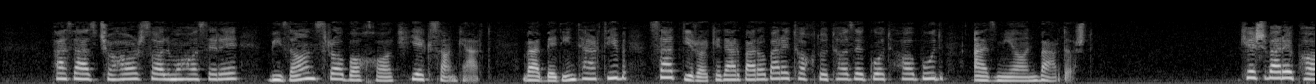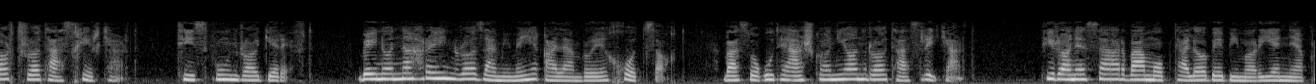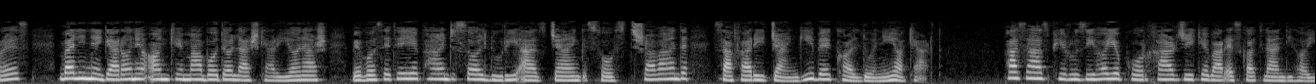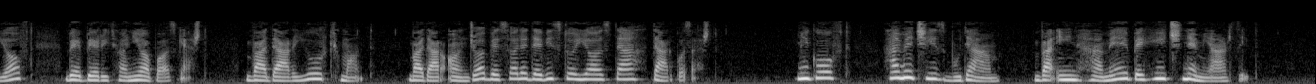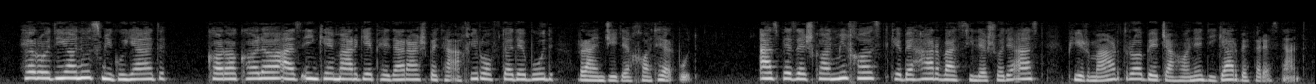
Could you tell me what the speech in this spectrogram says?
پس از چهار سال محاصره بیزانس را با خاک یکسان کرد و بدین ترتیب صدی را که در برابر تاخت و تاز گتها بود از میان برداشت. کشور پارت را تسخیر کرد. تیسفون را گرفت. بین النهرین را زمیمه قلمرو خود ساخت و سقوط اشکانیان را تسریع کرد. پیران سر و مبتلا به بیماری نقرس ولی نگران آن که مبادا لشکریانش به واسطه پنج سال دوری از جنگ سست شوند سفری جنگی به کالدونیا کرد. پس از پیروزی های پرخرجی که بر اسکاتلندی ها یافت به بریتانیا بازگشت و در یورک ماند و در آنجا به سال دویست و یازده درگذشت. می گفت همه چیز بودم و این همه به هیچ نمی ارزید. هرودیانوس می گوید کاراکالا از اینکه مرگ پدرش به تأخیر افتاده بود رنجیده خاطر بود. از پزشکان می‌خواست که به هر وسیله شده است پیرمرد را به جهان دیگر بفرستند.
